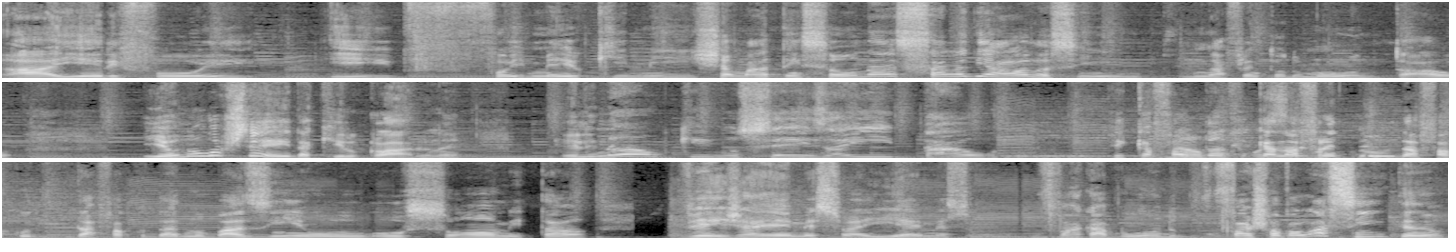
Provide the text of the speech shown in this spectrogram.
Aí ele foi e foi meio que me chamar a atenção na sala de aula, assim, na frente de todo mundo e tal. E eu não gostei daquilo, claro, né? Ele, não, porque vocês aí tal, fica faltando, porque fica na frente do- da, facu, da faculdade no barzinho ou, ou some e tal. Veja Emerson aí, Emerson, um vagabundo, faz favor assim, entendeu?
